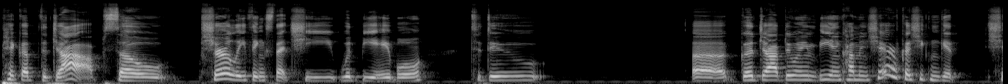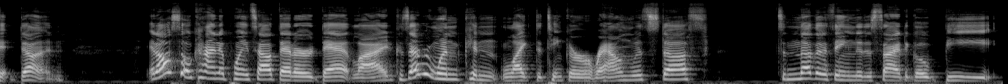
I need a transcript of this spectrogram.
pick up the job. So Shirley thinks that she would be able to do a good job doing being coming sheriff because she can get shit done. It also kind of points out that her dad lied because everyone can like to tinker around with stuff. It's another thing to decide to go be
